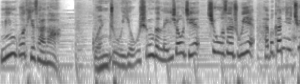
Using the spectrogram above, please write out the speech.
民国题材的。关注有声的雷小姐就在主页，还不赶紧去！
